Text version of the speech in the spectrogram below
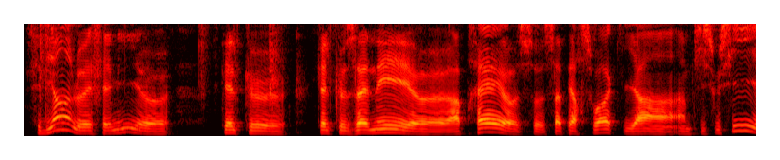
C'est bien, le FMI, euh, quelques, quelques années euh, après, s'aperçoit qu'il y a un, petit souci.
